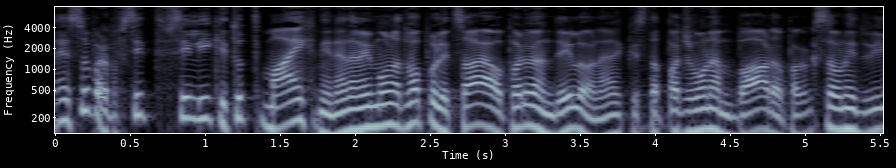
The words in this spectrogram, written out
Ne, super, vsi, vsi liki, tudi majhni, ne, ne vem, ona dva policaja v prvem delu, ne, ki sta pač v enem baru, pa kako se oni dvi.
